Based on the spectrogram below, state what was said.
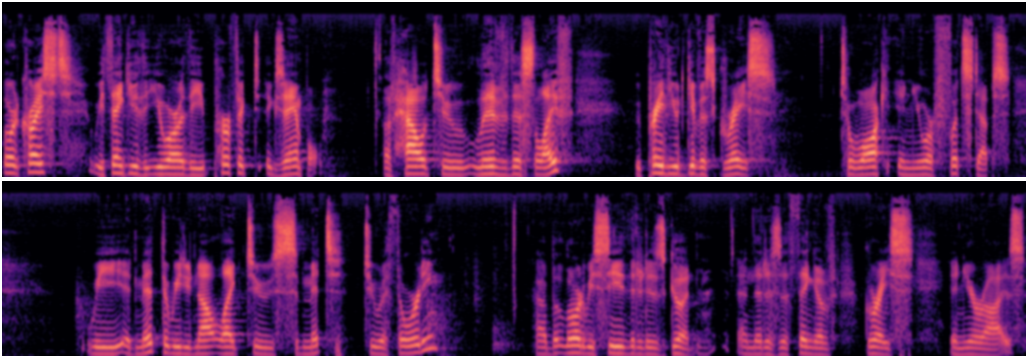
Lord Christ, we thank you that you are the perfect example of how to live this life. We pray that you would give us grace to walk in your footsteps we admit that we do not like to submit to authority, uh, but Lord, we see that it is good and that is a thing of grace in your eyes.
